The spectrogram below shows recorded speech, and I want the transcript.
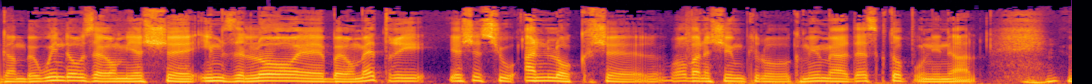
גם בווינדוס היום יש, אה, אם זה לא אה, ביומטרי, יש איזשהו unlock, שרוב האנשים כאילו קמים מה-desktop, הוא ננעל. Mm-hmm.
